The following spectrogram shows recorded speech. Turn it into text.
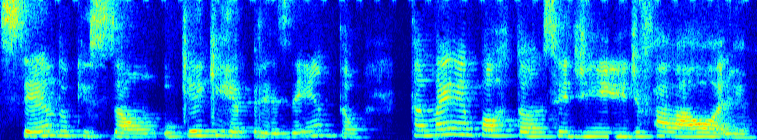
sendo que são, o que que representam, também a importância de, de falar, olha,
